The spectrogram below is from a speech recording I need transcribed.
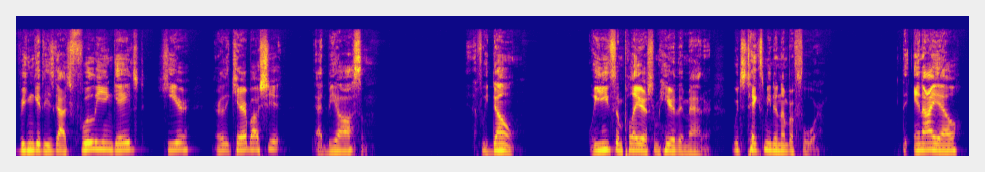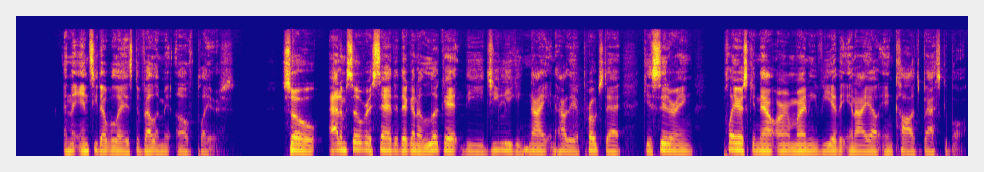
If we can get these guys fully engaged here and really care about shit, that'd be awesome. If we don't, we need some players from here that matter, which takes me to number four the NIL and the NCAA's development of players. So Adam Silver said that they're going to look at the G League Ignite and how they approach that, considering players can now earn money via the NIL in college basketball.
